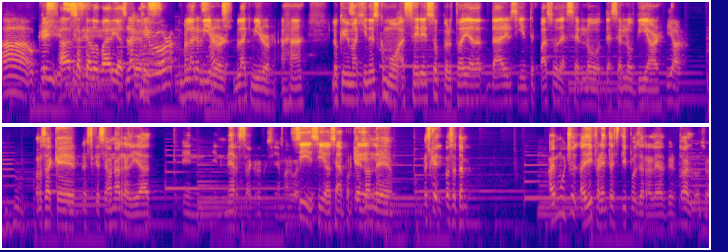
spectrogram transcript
Ah, ok. ha sacado varias. Black Mirror. Black Mirror, Black Mirror, ajá. Lo que me imagino es como hacer eso, pero todavía dar el siguiente paso de hacerlo, de hacerlo VR. VR. O sea que es que sea una realidad inmersa, creo que se llama algo Sí, sí, o sea, porque. es donde. Es que, o sea, hay muchos, hay diferentes tipos de realidad virtual. O sea,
